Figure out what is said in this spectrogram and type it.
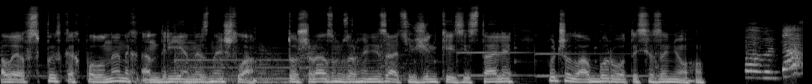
але в списках полонених Андрія не знайшла. Тож разом з організацією жінки зі сталі почала боротися за нього. повертався так додому.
